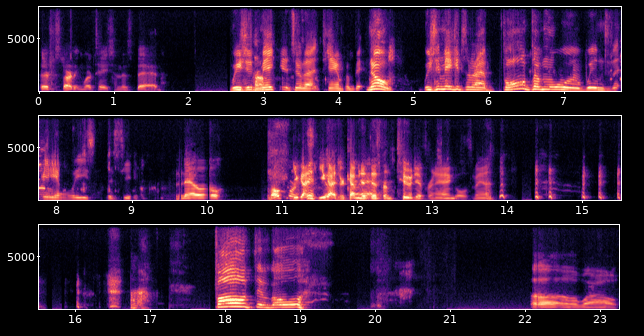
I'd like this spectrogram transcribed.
their starting rotation is bad. We should make it so that Tampa Bay. No, we should make it so that Baltimore wins the AL East this year. No, Baltimore. You guys, you guys are coming at this from two different angles, man. Baltimore. Oh wow.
